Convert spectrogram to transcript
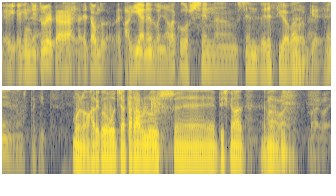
E- egin ditu eta bai. eta ondo daude. Agian ez, baina alako zen, zen berezioa badauke, eh? Dakit. Bueno, jarriko dugu txatarra blues eh, pixka bat. Hemen. Bai, bai, bai.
